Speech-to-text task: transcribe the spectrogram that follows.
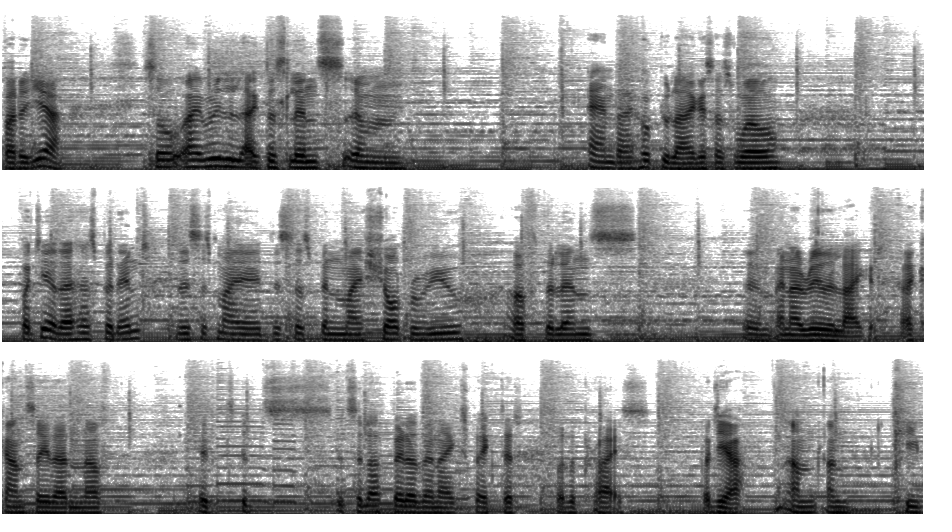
But uh, yeah. So I really like this lens um, and I hope you like us as well but yeah that has been it this is my this has been my short review of the lens um, and I really like it. I can't say that enough. It, it's it's a lot better than I expected for the price. But yeah, I'm I'm keep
